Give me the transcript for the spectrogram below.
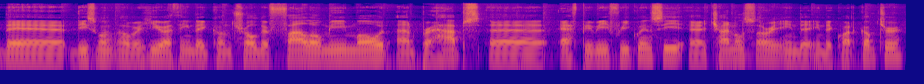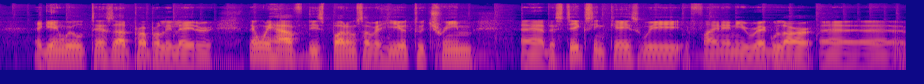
the this one over here, I think they control the follow me mode and perhaps uh, FPV frequency uh, channel, sorry, in the in the quadcopter. Again, we'll test that properly later. Then we have these buttons over here to trim uh, the sticks in case we find any regular uh,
